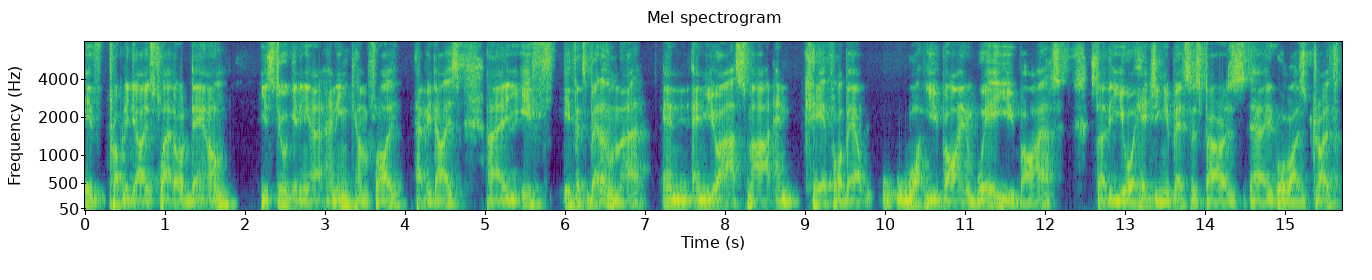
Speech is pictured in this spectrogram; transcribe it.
if property goes flat or down, you're still getting a, an income flow. Happy days. Uh, if if it's better than that, and and you are smart and careful about what you buy and where you buy it, so that you're hedging your bets as far as uh, all those growth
